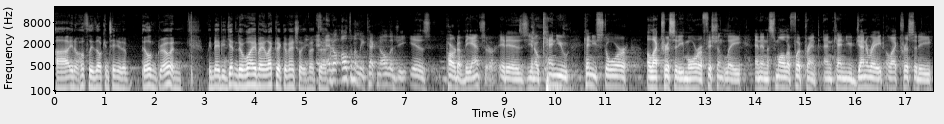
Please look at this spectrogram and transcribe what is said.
Uh, you know, hopefully they'll continue to build and grow, and we may be getting to Hawaii by electric eventually. But uh, and, and ultimately, technology is part of the answer. It is, you know, can you can you store electricity more efficiently and in a smaller footprint? And can you generate electricity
